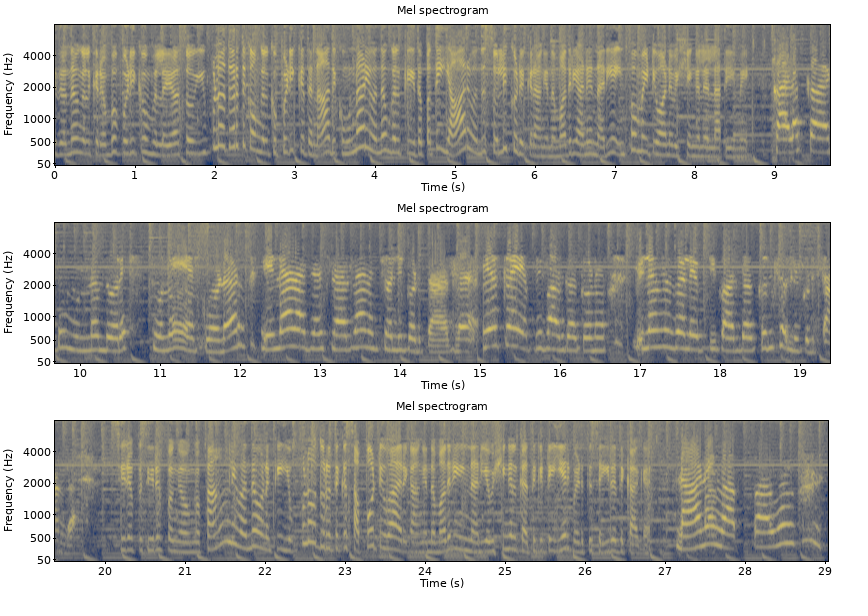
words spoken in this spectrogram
இது வந்து உங்களுக்கு ரொம்ப பிடிக்கும் இல்லையா? சோ இவ்வளவு தூரத்துக்கு உங்களுக்கு பிடிக்குதுன்னா அதுக்கு முன்னாடி வந்து உங்களுக்கு இத பத்தி யாரு வந்து சொல்லி கொடுக்கறாங்க? இந்த மாதிரியான நிறைய இன்ஃபர்மேட்டிவான விஷயங்கள் எல்லாத்தையுமே. களக்காடு முன்னந்தோரை துணை இயக்குனர் இளையராஜா சார் தான் எனக்கு சொல்லி கொடுத்தாங்க. இயற்கை எப்படி பாதுகாக்கணும்? விலங்குகள் எப்படி பாதுகாக்கணும்னு சொல்லி கொடுத்தாங்க. சிறப்பு சிறப்புங்க. உங்க ஃபேமிலி வந்து உனக்கு எவ்வளவு தூரத்துக்கு சப்போர்ட்டிவா இருக்காங்க? இந்த மாதிரி நீ நிறைய விஷயங்கள் கத்துக்கிட்டு இயற்கை எடுத்து செய்யறதுக்காக நானும் எங்க அப்பாவும்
